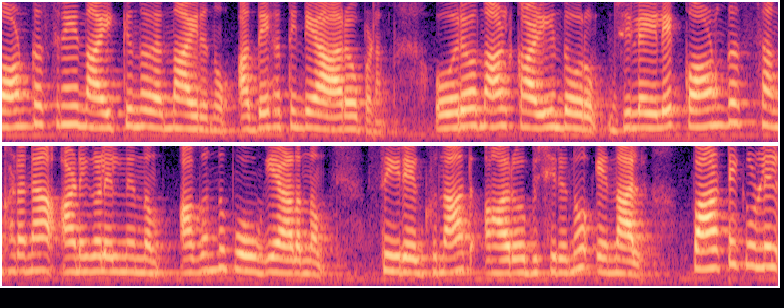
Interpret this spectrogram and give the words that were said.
കോൺഗ്രസിനെ നയിക്കുന്നതെന്നായിരുന്നു അദ്ദേഹത്തിന്റെ ആരോപണം. ഓരോ നാൾ കഴിയുന്തോറും ജില്ലയിലെ കോൺഗ്രസ് സംഘടനാ അണികളിൽ നിന്നും അകന്നു പോവുകയാണെന്നും സി രഘുനാഥ് ആരോപിച്ചിരുന്നു. എന്നാൽ പാർട്ടിക്കുള്ളിൽ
